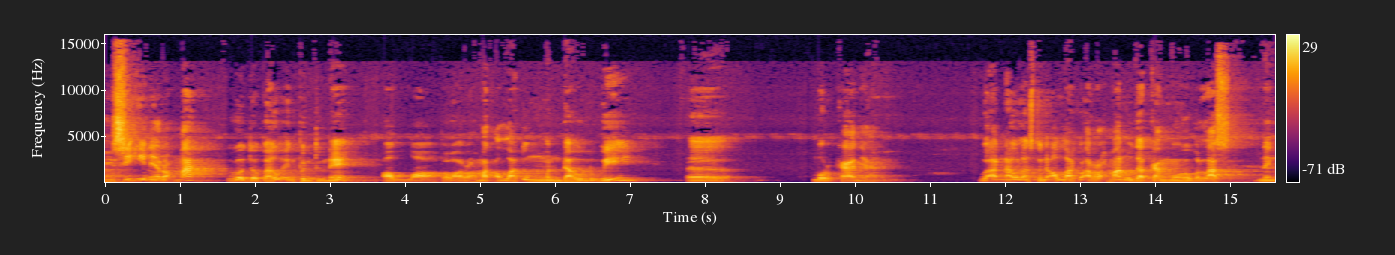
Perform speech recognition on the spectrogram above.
bisiine rahmah ghadabahu ing bendune Allah bahwa rahmat Allah itu mendahului eh, murkanya. Wa annahu lan sedune Allah ku ar-rahmanu zat kang maha welas ning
